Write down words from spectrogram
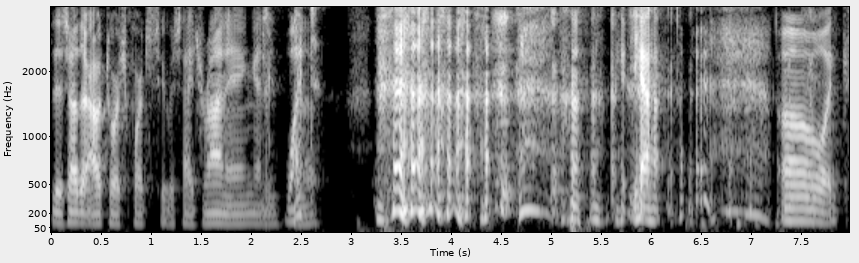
there's other outdoor sports too besides running and you What? know- yeah. Oh like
